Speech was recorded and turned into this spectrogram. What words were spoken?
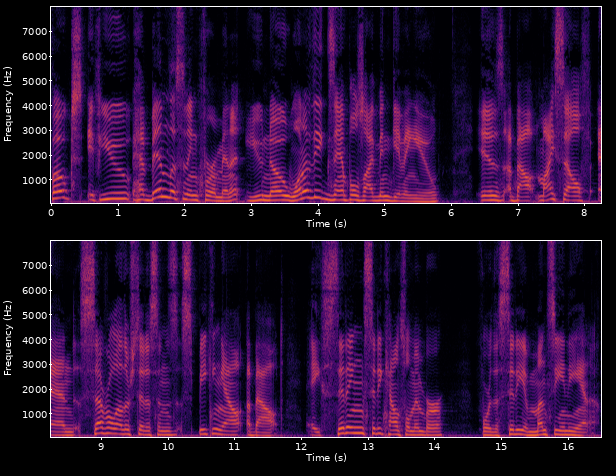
Folks, if you have been listening for a minute, you know one of the examples I've been giving you is about myself and several other citizens speaking out about a sitting city council member for the city of Muncie, Indiana.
